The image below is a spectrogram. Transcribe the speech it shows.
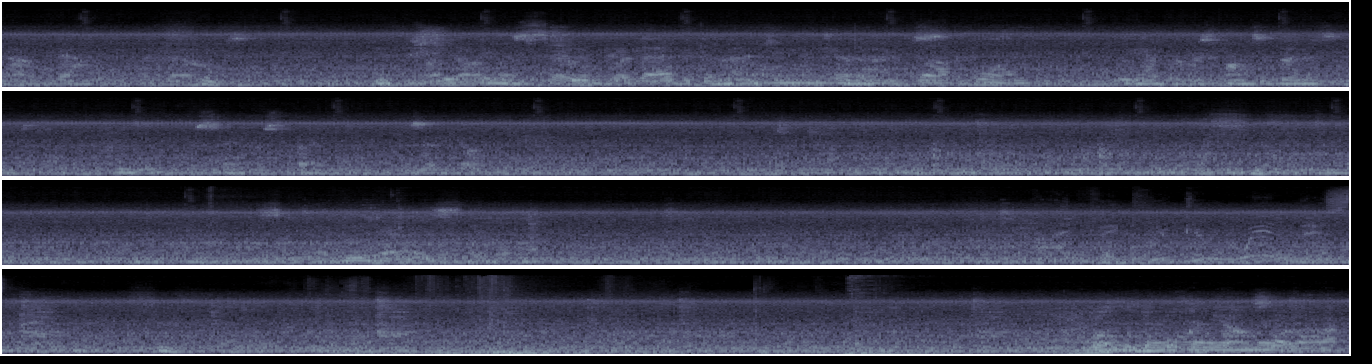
now down in the nose. If the ship is So, too but big that for can emerging intelligence, we have the responsibility to treat it with the same respect as any other being. So he has. I think you can win this thing. What do you guys have on Murloc?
